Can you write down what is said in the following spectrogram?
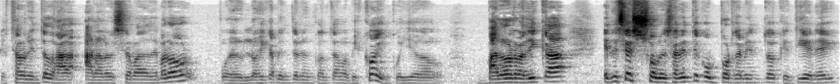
que están orientados a, la reserva de valor, pues lógicamente no encontramos Bitcoin, cuyo valor radica en ese sobresaliente comportamiento que tiene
